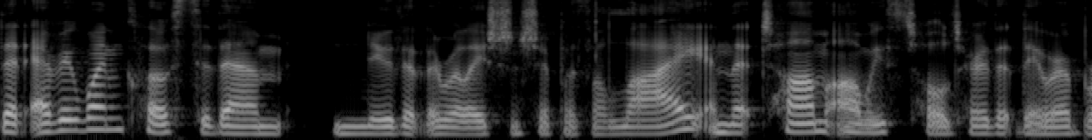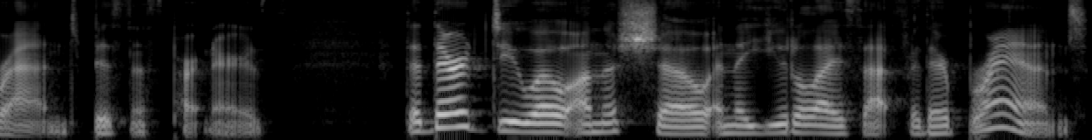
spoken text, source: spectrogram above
that everyone close to them knew that the relationship was a lie and that Tom always told her that they were brand business partners that they're a duo on the show and they utilize that for their brand.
